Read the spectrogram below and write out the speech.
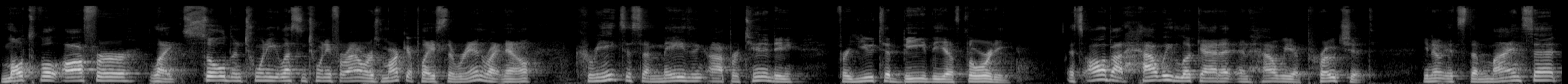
multiple offer, like sold in 20, less than 24 hours marketplace that we're in right now creates this amazing opportunity for you to be the authority. It's all about how we look at it and how we approach it. You know, it's the mindset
